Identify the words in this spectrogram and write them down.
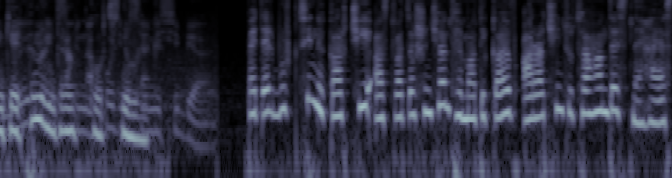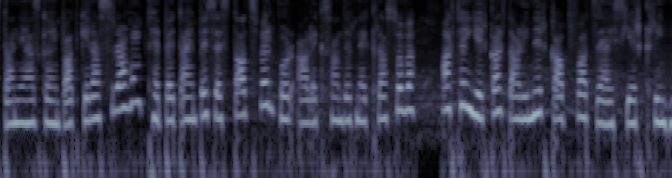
Մենք երբեմն դրանք կորցնում ենք։ Պետերբուրգցի նկարչի աստվածաշնչյան թեմատիկայով առաջին ցուցահանդեսն է Հայաստանի ազգային պատկերասրահում, թեպետ այնպես է ստացվել, որ Ալեքսանդր Նեկրասովը արդեն երկար տարիներ կապված է այս երկրին։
